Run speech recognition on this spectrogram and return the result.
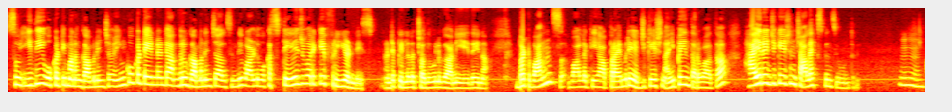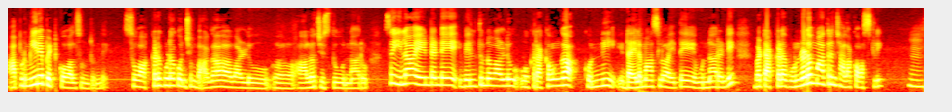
సో ఇది ఒకటి మనం గమనించాం. ఇంకొకటి ఏంటంటే అందరూ గమనించాల్సింది వాళ్ళు ఒక స్టేజ్ వరకే ఫ్రీ అండి. అంటే పిల్లల చదువులు కానీ ఏదైనా. బట్ వన్స్ వాళ్ళకి ఆ ప్రైమరీ ఎడ్యుకేషన్ అయిపోయిన తర్వాత హైయర్ ఎడ్యుకేషన్ చాలా ఎక్స్పెన్సివ్ ఉంటుంది. మ్మ్. అప్పుడు మీరే పెట్టుకోవాల్సి ఉంటుంది. సో అక్కడ కూడా కొంచెం బాగా వాళ్ళు ఆలోచిస్తూ ఉన్నారు. సో ఇలా ఏంటంటే వెళ్తున్న వాళ్ళు ఒక రకంగా కొన్ని డైలమాస్లో అయితే ఉన్నారండి. బట్ అక్కడ ఉండడం మాత్రం చాలా కాస్ట్లీ. మ్మ్.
